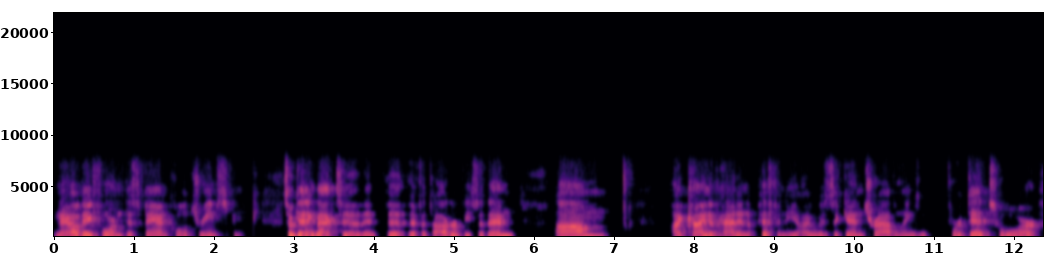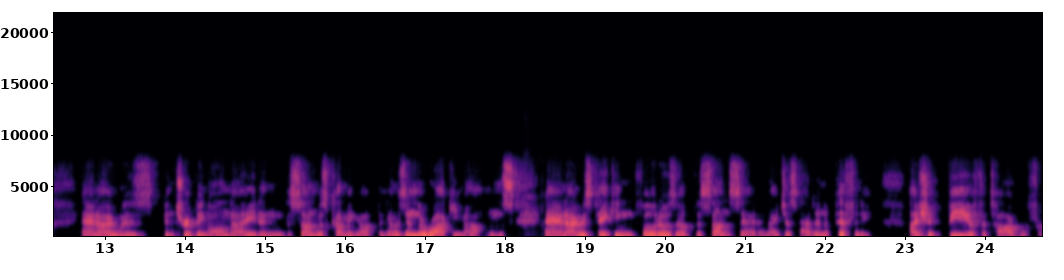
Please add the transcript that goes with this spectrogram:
now they formed this band called Dreamspeak. So getting back to the, the, the photography, so then um, I kind of had an epiphany. I was again traveling for dead tour and I was been tripping all night and the sun was coming up and I was in the Rocky Mountains and I was taking photos of the sunset and I just had an epiphany. I should be a photographer.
